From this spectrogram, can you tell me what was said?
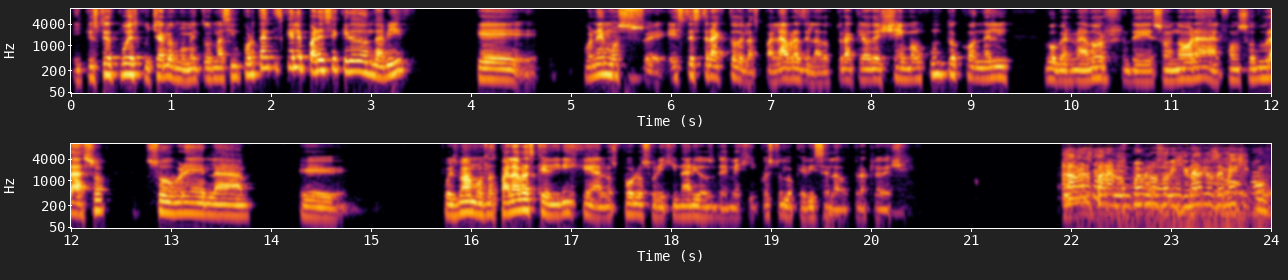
y que usted pueda escuchar los momentos más importantes. ¿Qué le parece, querido don David, que ponemos eh, este extracto de las palabras de la doctora Claudia Sheinbaum junto con el gobernador de Sonora, Alfonso Durazo, sobre la, eh, pues vamos, las palabras que dirige a los pueblos originarios de México. Esto es lo que dice la doctora Claudia Sheinbaum. Palabras para los pueblos originarios de México.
